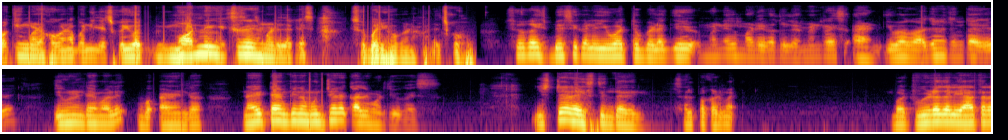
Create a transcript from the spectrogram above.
ವಾಕಿಂಗ್ ಮಾಡಕ್ಕೆ ಹೋಗೋಣ. ಬನ್ನಿ ಲೆಚ್ಕೋ ಇವತ್ತು ಮಾರ್ನಿಂಗ್ ಎಕ್ಸಸೈಸ್ ಮಾಡಿಲ್ಲ ಗೈಸ್ ಸೊ ಬನ್ನಿ ಹೋಗೋಣ. ಲೆಚ್ಕೋ ಸೊ ಗೈಸ್ ಬೇಸಿಕಲಿ ಇವತ್ತು ಬೆಳಗ್ಗೆ ಮನೇಲಿ ಮಾಡಿರೋದು ಲೆಮನ್ ರೈಸ್ ಆ್ಯಂಡ್ ಇವಾಗ ಅದನ್ನೇ ತಿಂತಾ ಇದ್ದೀವಿ. ಈವ್ನಿಂಗ್ ಟೈಮಲ್ಲಿ ಆ್ಯಂಡ್ ನೈಟ್ ಟೈಮ್ಗಿಂತ ಮುಂಚೆನೇ ಖಾಲಿ ಮಾಡ್ತೀವಿ ಗೈಸ್ ಇಷ್ಟೇ ರೈಸ್ ತಿಂತಾ ಇದ್ದೀನಿ ಸ್ವಲ್ಪ ಕಡಿಮೆ. ಬಟ್ ವಿಡಿಯೋದಲ್ಲಿ ಯಾವ ಥರ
